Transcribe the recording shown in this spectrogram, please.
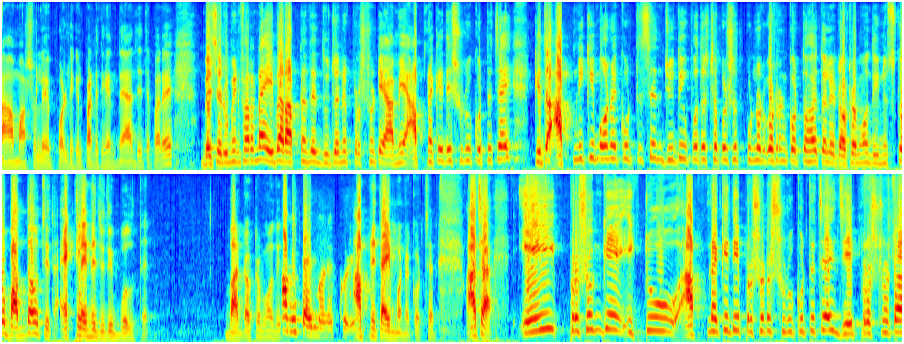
নাম আসলে পলিটিক্যাল পার্টি থেকে নেওয়া যেতে পারে। বেছে রুমিন ফারানা, এবার আপনাদের দুজনের প্রশ্নটি আমি আপনাকে দিয়ে শুরু করতে চাই। কিন্তু আপনি কি মনে করতেছেন, যদি উপদেষ্টা পরিষদ পুনর্গঠন করতে হয়, তাহলে ডক্টর মোহাম্মদ ইউনুসকেও বাদ দেওয়া উচিত, এক লাইনে যদি বলতেন? বা ডক্টর মোহাম্মদ আমি তাই মনে করি। আপনি তাই মনে করছেন। আচ্ছা এই প্রসঙ্গে একটু আপনাকে দিয়ে প্রশ্নটা শুরু করতে চাই। যে প্রশ্নটা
